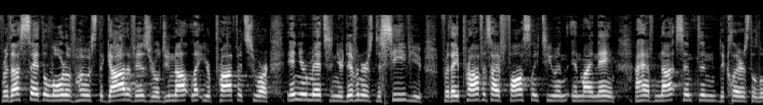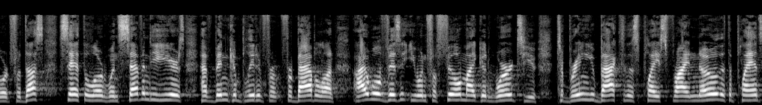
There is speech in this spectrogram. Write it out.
For thus saith the Lord of hosts, the God of Israel, do not let your prophets who are in your midst and your diviners deceive you, for they prophesy falsely to you in, in, my name. I have not sent them, declares the Lord. For thus saith the Lord, when 70 years have been completed for, for Babylon, I will visit you and fulfill my good word to you to bring you back to this place. For I know that the plans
